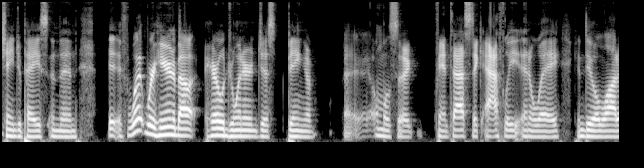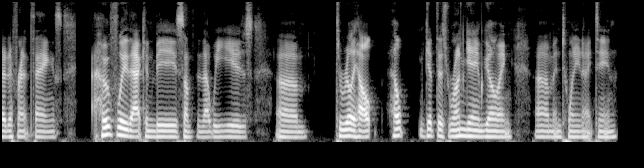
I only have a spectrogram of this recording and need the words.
change of pace. And then if what we're hearing about Harold Joiner just being a, a almost a fantastic athlete in a way, can do a lot of different things hopefully that can be something that we use um, to really help help get this run game going um, in 2019.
